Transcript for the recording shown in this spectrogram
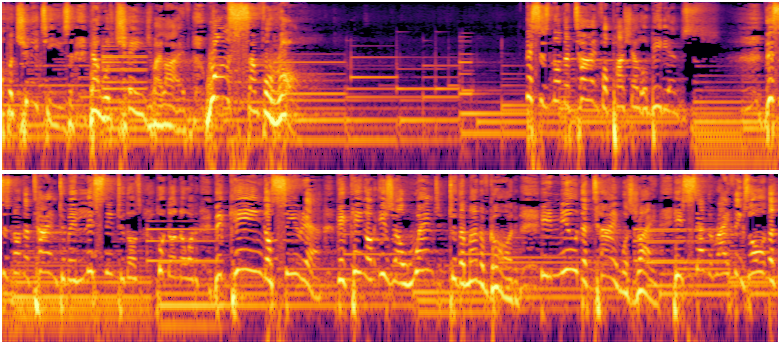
opportunities that will change my life once and for all. This is not the time for partial obedience. This is not the time to be listening to those who don't know what. The king of Syria, the king of Israel, went to the man of God. He knew the time was right. He said the right things. All the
